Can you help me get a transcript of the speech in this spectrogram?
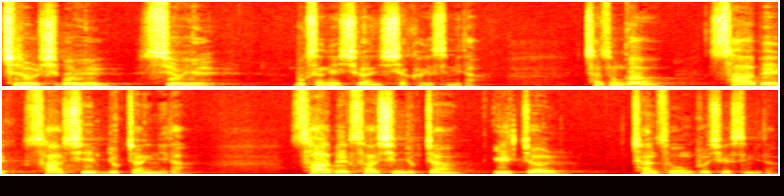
(7월 15일) 수요일 묵상의 시간 시작하겠습니다. 찬송가 446장입니다. 446장 1절 찬송 부르시겠습니다.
